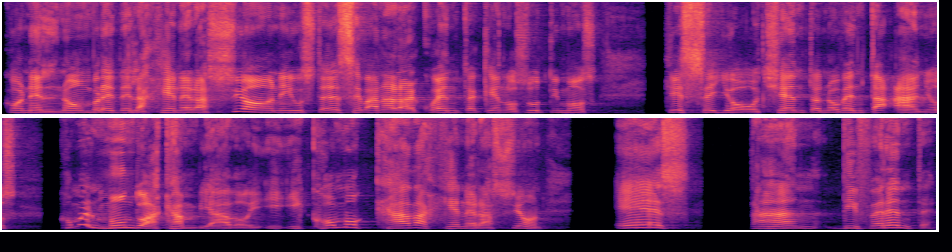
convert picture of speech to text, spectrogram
con el nombre de la generación y ustedes se van a dar cuenta que en los últimos, qué sé yo, 80, 90 años, cómo el mundo ha cambiado y, cómo cada generación es tan diferente.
